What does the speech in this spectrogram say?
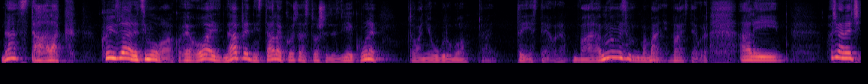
na stalak koji izgleda recimo ovako. Evo, ovaj napredni stalak košta 162 kune, to vam je ugrubo 30 eura, dva, mislim, manje, 20 eura. Ali Hoću vam reći,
